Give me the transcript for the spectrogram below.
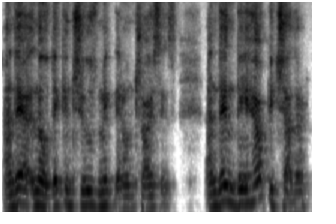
And they are, no, they can choose, make their own choices, and then they help each other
